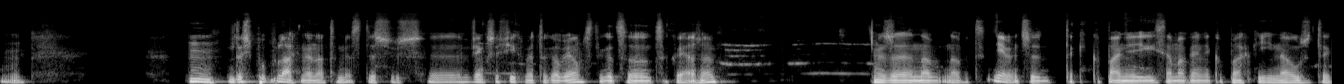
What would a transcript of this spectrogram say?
hmm, hmm, dość popularne, natomiast też już y, większe firmy to robią, z tego co, co kojarzę. Że na, nawet nie wiem, czy takie kopanie i zamawianie koparki na użytek,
